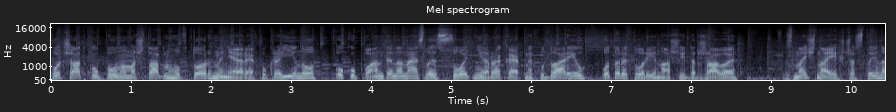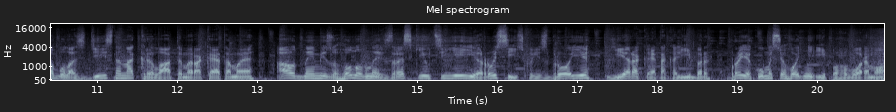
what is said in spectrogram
початку повномасштабного вторгнення РФ в Україну окупанти нанесли сотні ракетних ударів по території нашої держави. Значна їх частина була здійснена крилатими ракетами. А одним із головних зразків цієї російської зброї є ракета Калібр, про яку ми сьогодні і поговоримо.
